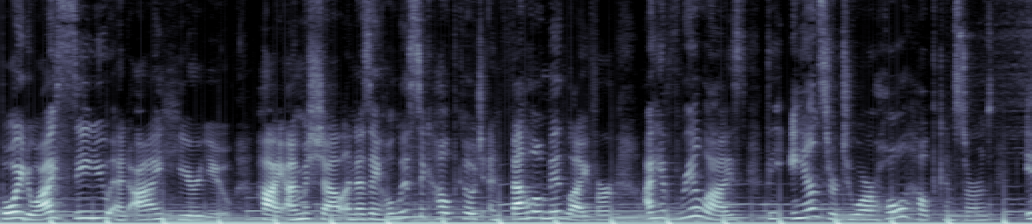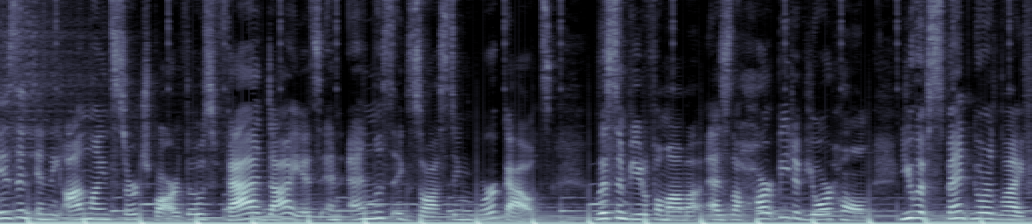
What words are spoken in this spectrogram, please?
Boy, do I see you and I hear you. Hi, I'm Michelle, and as a holistic health coach and fellow midlifer, I have realized the answer to our whole health concerns isn't in the online search bar, those fad diets, and endless exhausting workouts. Listen, beautiful mama, as the heartbeat of your home, you have spent your life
